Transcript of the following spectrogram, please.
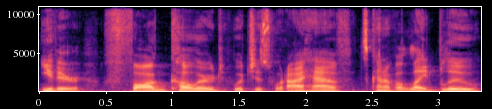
either fog colored, which is what I have. It's kind of a light blue,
